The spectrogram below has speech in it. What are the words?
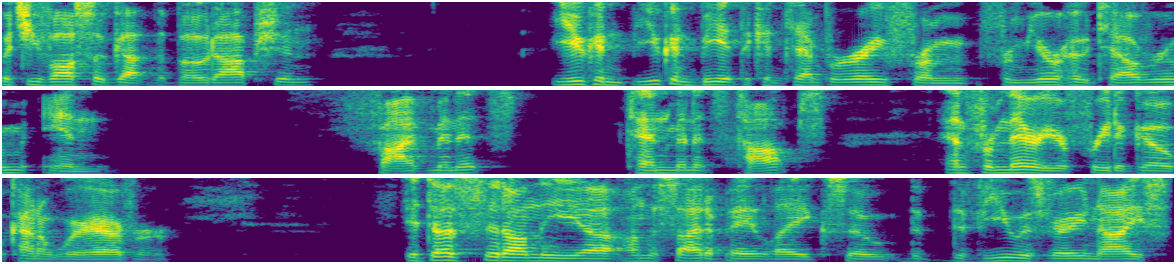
but you've also got the boat option. You can you can be at the Contemporary from from your hotel room in five minutes, ten minutes tops, and from there you're free to go kind of wherever. It does sit on the uh, on the side of Bay Lake, so the the view is very nice.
